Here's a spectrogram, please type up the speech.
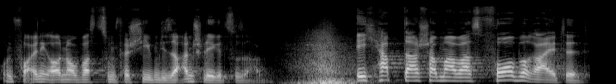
und vor allen Dingen auch noch was zum Verschieben dieser Anschläge zu sagen. Ich habe da schon mal was vorbereitet.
